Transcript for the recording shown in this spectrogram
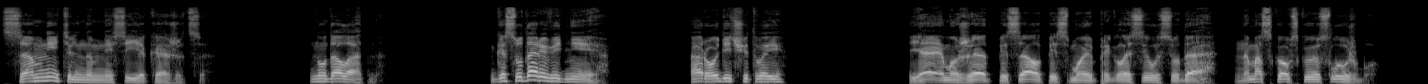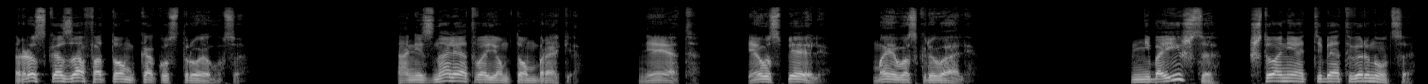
сомнительно мне сие кажется. Ну да ладно. Государю виднее. А родичи твои? Я им уже отписал письмо и пригласил сюда, на московскую службу, рассказав о том, как устроился. Они знали о твоем том браке? Нет, не успели. Мы его скрывали. Не боишься, что они от тебя отвернутся?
